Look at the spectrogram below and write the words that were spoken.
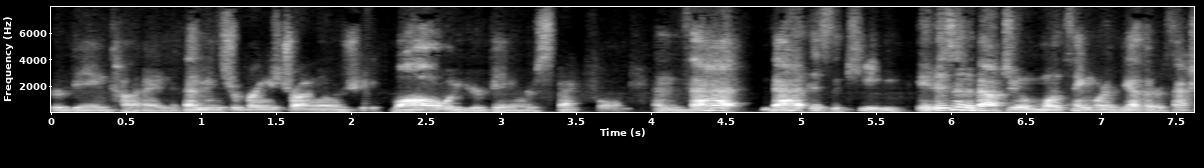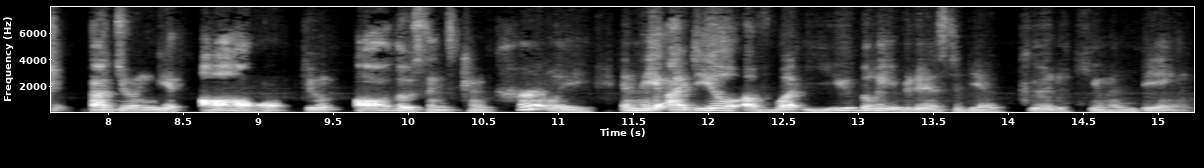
you're being kind. That means you're bringing strong energy while you're being respectful. And that that is the key. It isn't about doing one thing or the other. Actually about doing it all, doing all those things concurrently in the ideal of what you believe it is to be a good human being.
